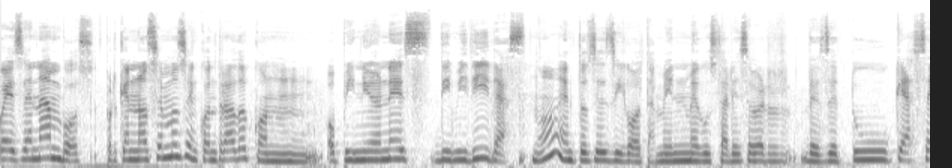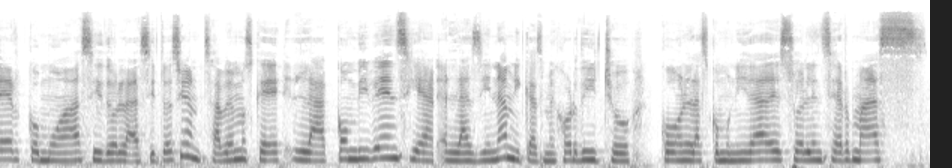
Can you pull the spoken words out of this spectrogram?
Pues en ambos, porque nos hemos encontrado con opiniones divididas, ¿no? Entonces digo, también me gustaría saber desde tú qué hacer, cómo ha sido la situación. Sabemos que la convivencia, las dinámicas, mejor dicho, con las comunidades suelen ser más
